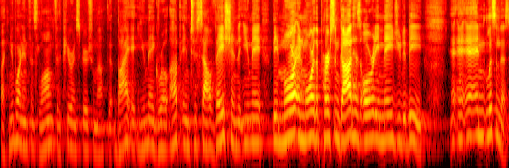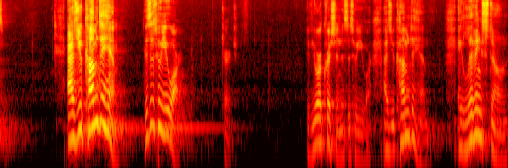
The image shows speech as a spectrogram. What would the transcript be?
Like newborn infants, long for the pure and spiritual milk, that by it you may grow up into salvation, that you may be more and more the person God has already made you to be. And, listen to this. As you come to Him, this is who you are, church. If you're a Christian, this is who you are. As you come to Him, a living stone,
